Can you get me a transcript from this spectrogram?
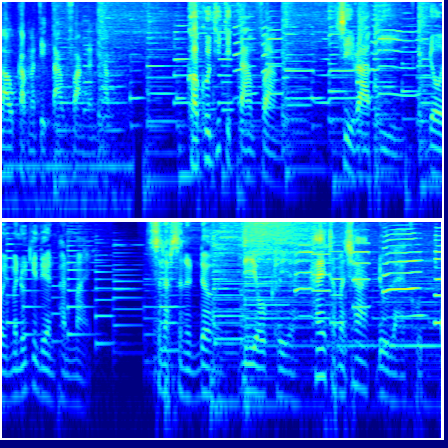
เรากลับมาติดตามฟังกันครับ ขอบคุณที่ติดตามฟังศิราพี โดยมนุษย์เงินเดือนพันใหม่ สนับสนุนโดยดีโอเคลียให้ธรรมชาติดูแลคุณ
